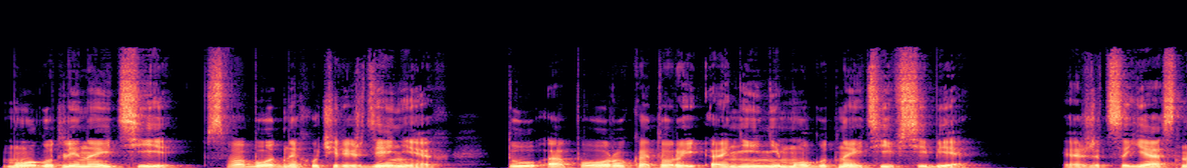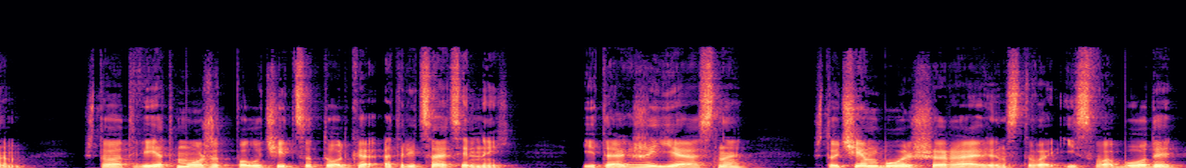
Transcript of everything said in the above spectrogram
могут ли найти в свободных учреждениях ту опору, которой они не могут найти в себе? Кажется ясным, что ответ может получиться только отрицательный. И также ясно, что чем больше равенства и свободы,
